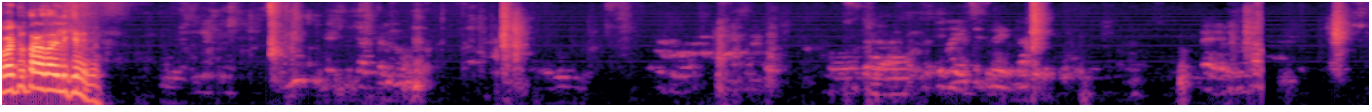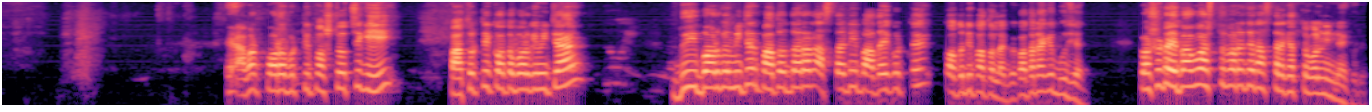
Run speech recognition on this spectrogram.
সবাই একটু তাড়াতাড়ি লিখে নেবেন। এ, আবার পরবর্তী প্রশ্ন হচ্ছে কি পাথরটি কত বর্গ মিটার দুই বর্গ মিটার পাথর দ্বারা রাস্তাটি বাধাই করতে কতটি পাথর লাগবে? কথাটাকে বুঝেন। প্রশ্নটা এভাবেও আসতে পারে যে রাস্তার ক্ষেত্রফল নির্ণয় করে।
